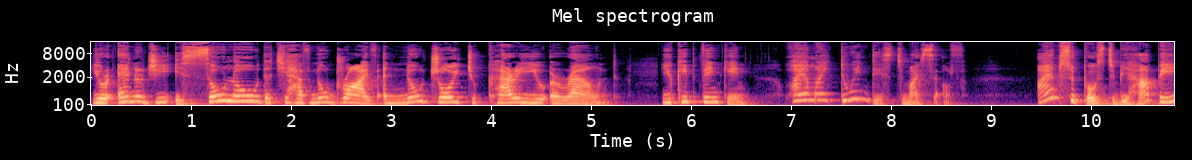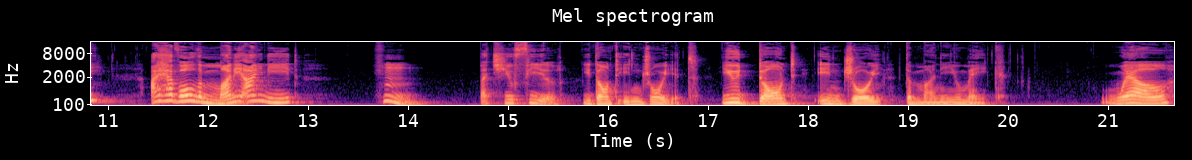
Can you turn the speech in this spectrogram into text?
Your energy is so low that you have no drive and no joy to carry you around. You keep thinking, why am I doing this to myself? I am supposed to be happy. I have all the money I need. Hmm, but you feel you don't enjoy it. You don't enjoy the money you make. Well,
